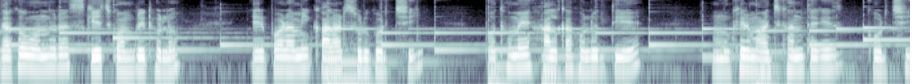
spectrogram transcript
দেখো বন্ধুরা স্কেচ কমপ্লিট হলো। এরপর আমি কালার শুরু করছি। প্রথমে হালকা হলুদ দিয়ে মুখের মাঝখান থেকে করছি।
